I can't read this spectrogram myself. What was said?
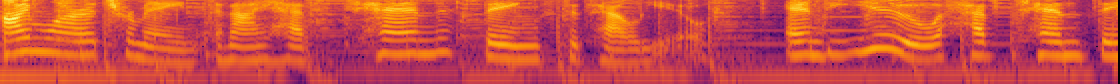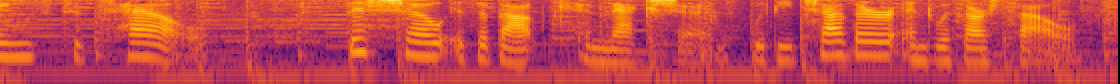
I'm Laura Tremaine, and I have 10 things to tell you. And you have 10 things to tell. This show is about connection with each other and with ourselves.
